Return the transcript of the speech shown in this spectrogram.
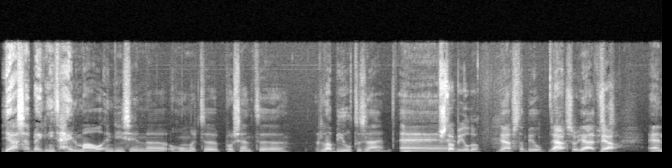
ja, zij bleek niet helemaal in die zin eh 100% eh, labiel te zijn. En- Stabiel dan. Ja, stabiel. Ja, Ja. Zo, ja precies. Ja. En,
